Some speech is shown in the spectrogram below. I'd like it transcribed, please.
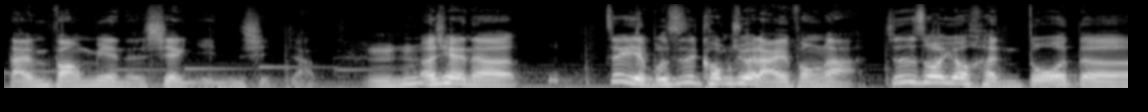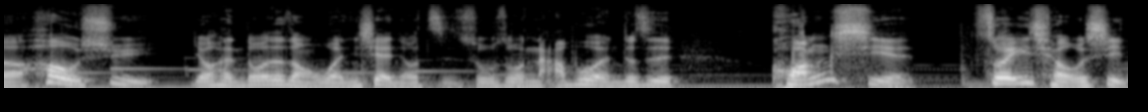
单方面的献殷勤这样。嗯哼，而且呢，这也不是空穴来风啦，就是说有很多的后续，有很多这种文献有指出说，拿破仑就是狂写追求信，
